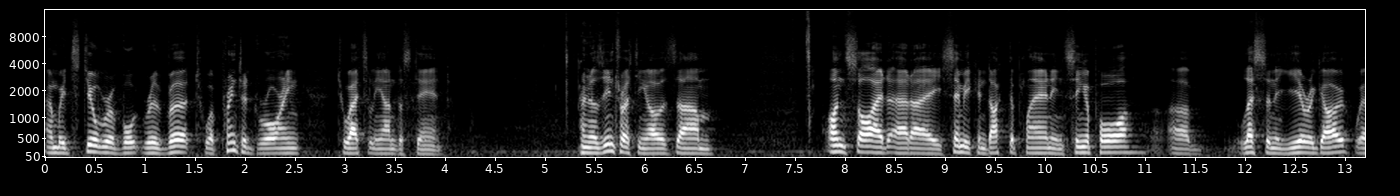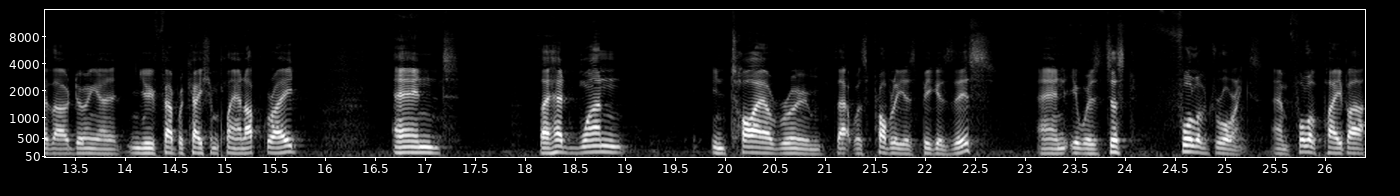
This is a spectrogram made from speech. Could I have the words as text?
and we'd still revert to a printed drawing to actually understand. And it was interesting, I was um, on site at a semiconductor plant in Singapore uh, less than a year ago where they were doing a new fabrication plant upgrade. And they had one entire room that was probably as big as this. And it was just full of drawings and full of paper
